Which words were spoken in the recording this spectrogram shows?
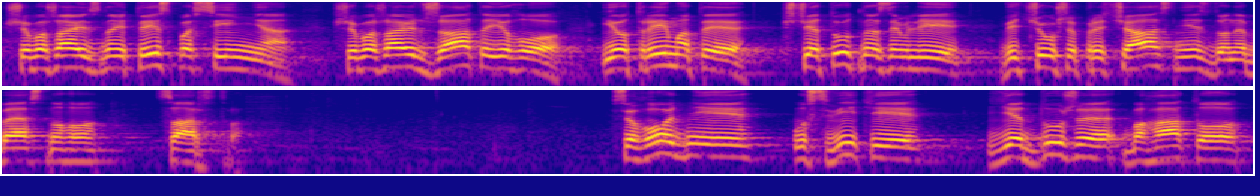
що бажають знайти спасіння, що бажають жати Його і отримати ще тут на землі, відчувши причасність до Небесного Царства. Сьогодні у світі є дуже багато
